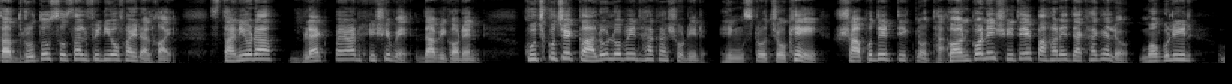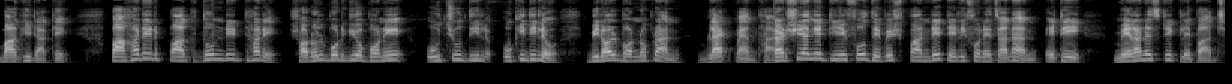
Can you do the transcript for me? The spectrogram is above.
তা দ্রুত সোশ্যাল ভিডিও ভাইরাল হয়। স্থানীয়রা ব্ল্যাক পেয়ার হিসেবে দাবি করেন, কুচকুচে কালো লোমে ঢাকা শরীর, হিংস্র চোখে সাপদের তীক্ষ্ণতা। কনকনে শীতে পাহাড়ে দেখা গেল মগুলির বাগি ডাকে পাহাড়ের পাকদণ্ডির ধারে সরলবর্গীয় বনে উঁচু দিল, উকি দিল বিরল বন্যপ্রাণ ব্ল্যাক প্যান্থার কার্শিয়াংয়ের ডিএফও দেবেশ পান্ডে টেলিফোনে জানান, এটি মেলানিস্টিক লেপাজ।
